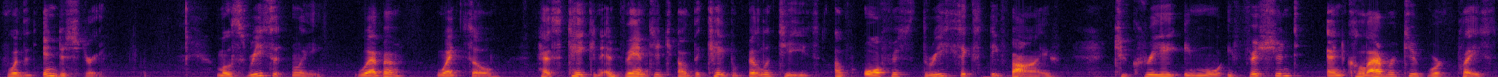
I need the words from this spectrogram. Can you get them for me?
for the industry. Most recently, Webber Wentzel has taken advantage of the capabilities of Office 365 to create a more efficient and collaborative workplace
